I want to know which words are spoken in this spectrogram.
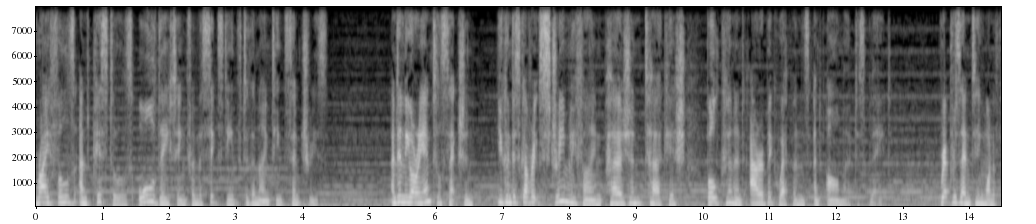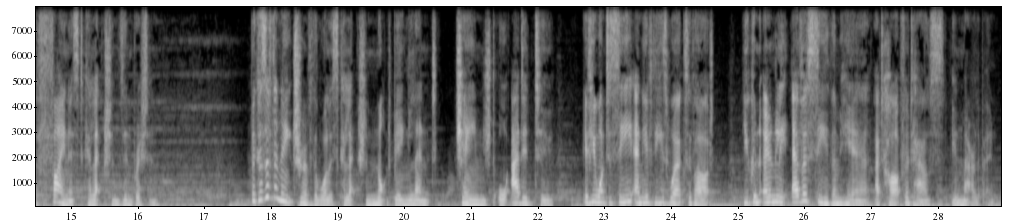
rifles, and pistols, all dating from the 16th to the 19th centuries. And in the Oriental section, you can discover extremely fine Persian, Turkish, Balkan, and Arabic weapons and armour displayed, representing one of the finest collections in Britain. Because of the nature of the Wallace collection not being lent, changed, or added to, if you want to see any of these works of art, you can only ever see them here at Hertford House in Marylebone.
